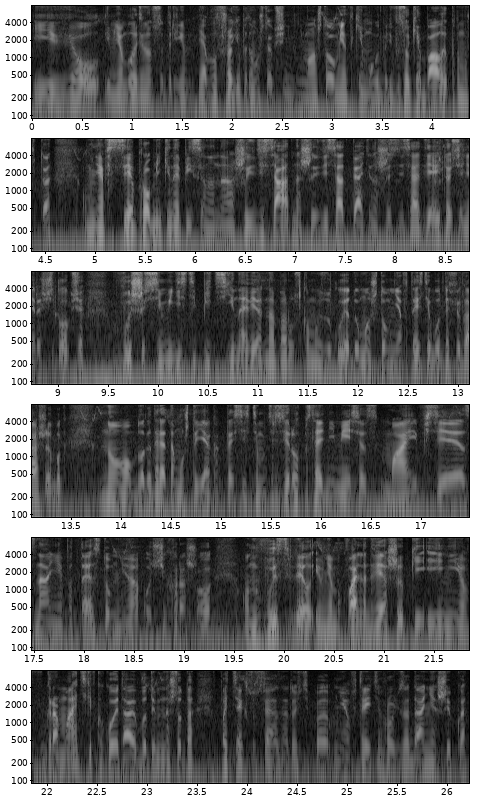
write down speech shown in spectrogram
и ввел, и у меня было 93. Я был в шоке, потому что вообще не понимал, что у меня такие могут быть высокие баллы, потому что у меня все пробники написаны на 60, на 65 и на 69, то есть я не рассчитывал вообще выше 75, наверное, по русскому языку. Я думал, что у меня в тесте будет дофига ошибок, но благодаря тому, что я как-то систематизировал последний месяц май все знания по тесту, у меня очень хорошо он выстрелил, и у меня буквально две ошибки, и не в грамматике в какой-то, а вот именно что-то по тексту связанное. То есть, типа, у меня в третьем вроде задание ошибка,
